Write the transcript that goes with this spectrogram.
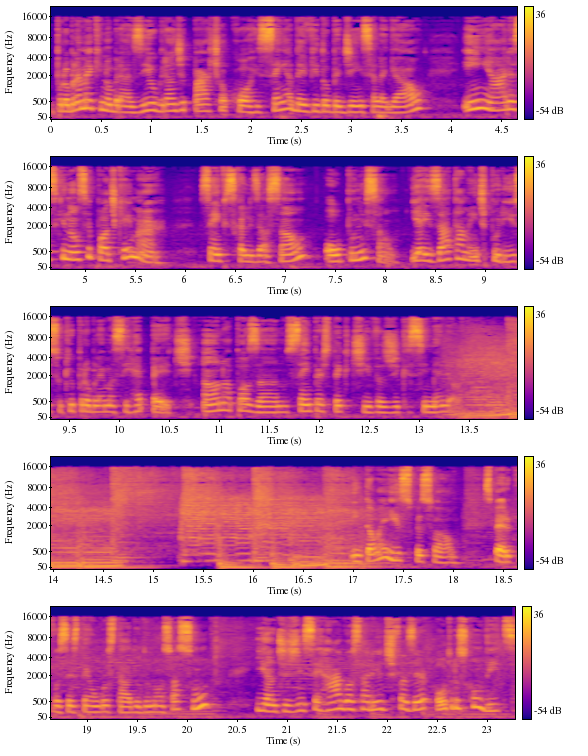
O problema é que no Brasil, grande parte ocorre sem a devida obediência legal e em áreas que não se pode queimar, sem fiscalização ou punição. E é exatamente por isso que o problema se repete, ano após ano, sem perspectivas de que se melhore. Então é isso, pessoal. Espero que vocês tenham gostado do nosso assunto e antes de encerrar, gostaria de fazer outros convites.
